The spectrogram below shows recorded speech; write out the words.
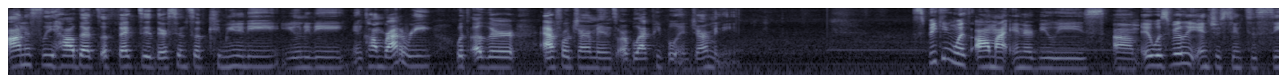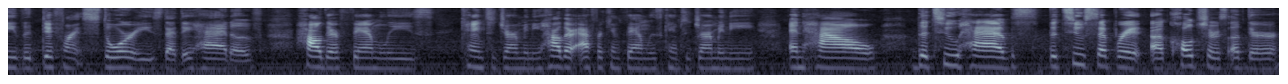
honestly how that's affected their sense of community, unity, and camaraderie with other Afro Germans or Black people in Germany. Speaking with all my interviewees, um, it was really interesting to see the different stories that they had of how their families came to Germany, how their African families came to Germany, and how the two halves, the two separate uh, cultures of their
